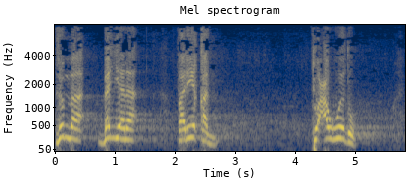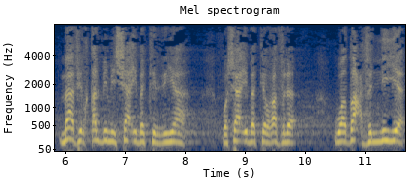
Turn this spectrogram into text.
ثم بين طريقا تعوض ما في القلب من شائبة الرياء وشائبة الغفلة وضعف النية.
